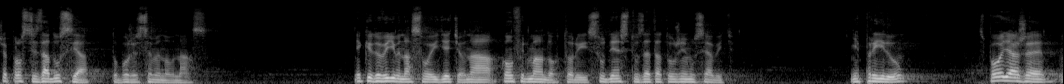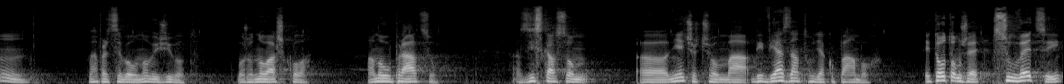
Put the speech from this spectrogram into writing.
že proste zadusia to Bože semeno v nás. Niekedy to vidíme na svojich deťoch, na konfirmandoch, ktorí sú dnes tu, zeta to už nemusia byť. Neprídu, spovedia, že hm, má pred sebou nový život, možno nová škola, má novú prácu. A získal som uh, niečo, čo má viac natchnúť ako Pán Boh. Je to o tom, že sú veci,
